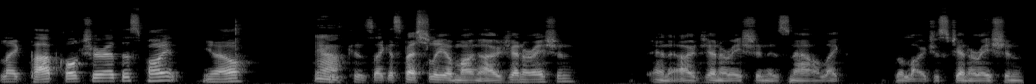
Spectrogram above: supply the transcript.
like pop culture at this point, you know, yeah. because like especially among our generation and our generation is now like the largest generation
